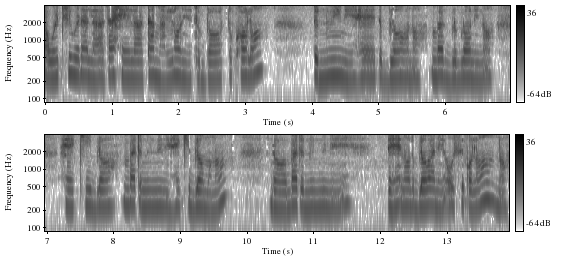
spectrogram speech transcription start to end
အဝဲထီဝဲဒလာတဟဲလာတမလောနေတဘလတခေါ်လောတနွေးနေဟဲတဘလနော်ဘတ်ဘလဘလနေနော်ဟဲခီဘလဘတ်တနွေးနေဟဲခီဘလမနော်ဒေါ်ဘတ်တနွေးနေတဲနော်တဘလကနေအိုစစ်ကောလောနော်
